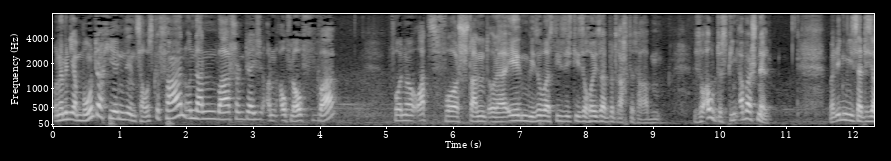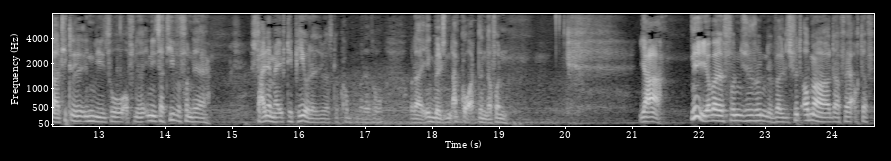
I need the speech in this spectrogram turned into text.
Und dann bin ich am Montag hier in, ins Haus gefahren und dann war schon gleich ein Auflauf war von einer Ortsvorstand oder irgendwie sowas, die sich diese Häuser betrachtet haben. Ich so, oh, das ging aber schnell. Weil irgendwie ist ja dieser Artikel irgendwie so auf eine Initiative von der Steinheimer FDP oder sowas gekommen oder so. Oder irgendwelchen Abgeordneten davon. Ja, nee, aber von schon, weil ich würde auch mal dafür, auch dafür,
